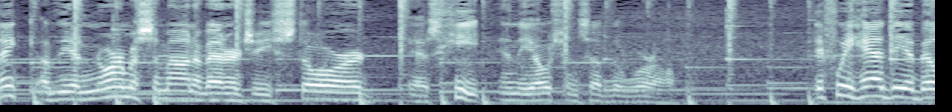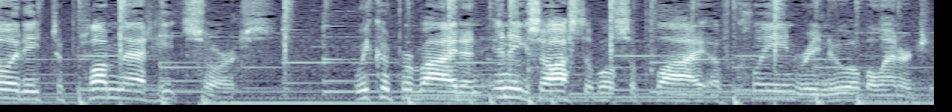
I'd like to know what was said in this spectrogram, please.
Think of the enormous amount of energy stored as heat in the oceans of the world. If we had the ability to plumb that heat source, we could provide an inexhaustible supply of clean, renewable energy.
